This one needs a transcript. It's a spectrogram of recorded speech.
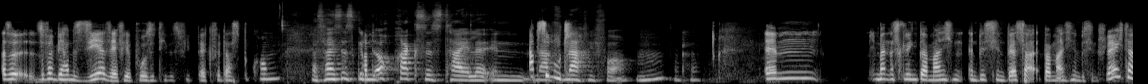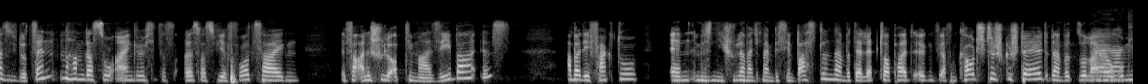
Also insofern, wir haben sehr, sehr viel positives Feedback für das bekommen. Das heißt, es gibt um, auch Praxisteile in absolut. Nach, nach wie vor. Mhm, okay. Ähm, ich meine, es klingt bei manchen ein bisschen besser, bei manchen ein bisschen schlechter. Also die Dozenten haben das so eingerichtet, dass alles, was wir vorzeigen, für alle Schüler optimal sehbar ist. Aber de facto ähm, müssen die Schüler manchmal ein bisschen basteln, dann wird der Laptop halt irgendwie auf den Couchtisch gestellt und dann wird so lange ja, ja, rum,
